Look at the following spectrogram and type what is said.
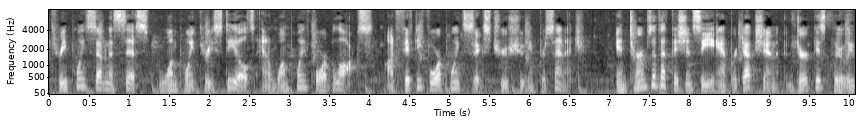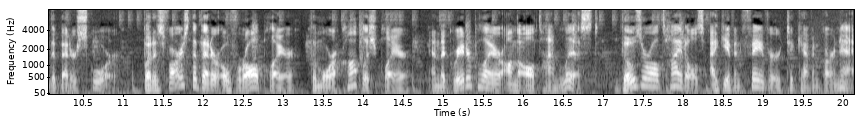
3.7 assists, 1.3 steals, and 1.4 blocks on 54.6 true shooting percentage. In terms of efficiency and production, Dirk is clearly the better scorer. But as far as the better overall player, the more accomplished player, and the greater player on the all time list, those are all titles I give in favor to Kevin Garnett.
